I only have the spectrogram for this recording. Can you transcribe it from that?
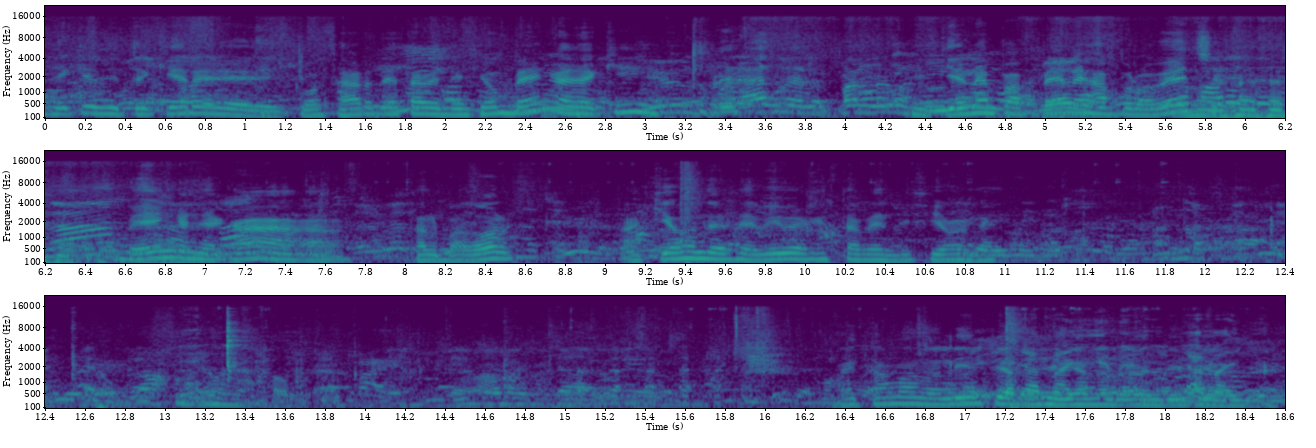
Así que si usted quiere gozar de esta bendición, venga de aquí. Si tiene papeles, aproveche. Véngase acá a Salvador. Aquí es donde se viven estas bendiciones. Ahí está mano limpia recibiendo la bendición.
